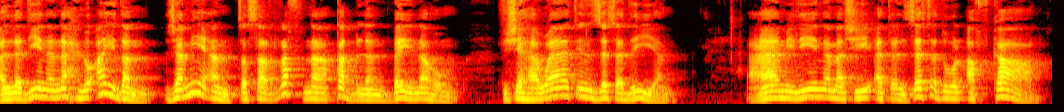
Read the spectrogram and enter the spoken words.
الذين نحن أيضا جميعا تصرفنا قبلا بينهم في شهوات جسدية عاملين مشيئة الجسد والأفكار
